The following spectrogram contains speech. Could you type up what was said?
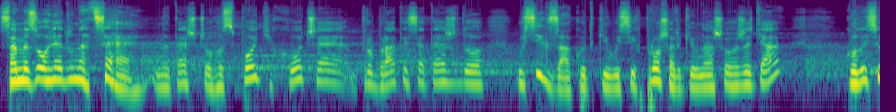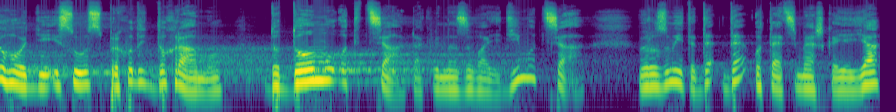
Саме з огляду на це, на те, що Господь хоче пробратися теж до усіх закутків, усіх прошарків нашого життя, коли сьогодні Ісус приходить до храму, до дому Отця, так він називає, дім Отця. Ви розумієте, де, де Отець мешкає? Я,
